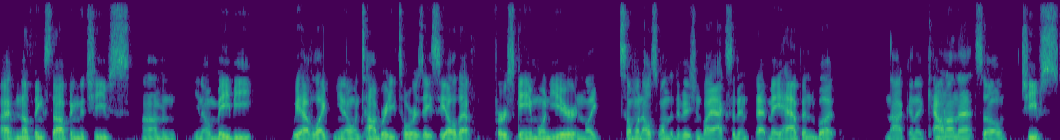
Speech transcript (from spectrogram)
I have nothing stopping the Chiefs. Um, and, you know, maybe we have like, you know, when Tom Brady tore his ACL that first game one year and like someone else won the division by accident. That may happen, but not going to count on that. So Chiefs,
